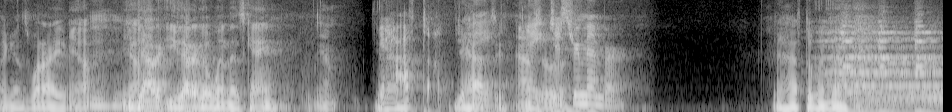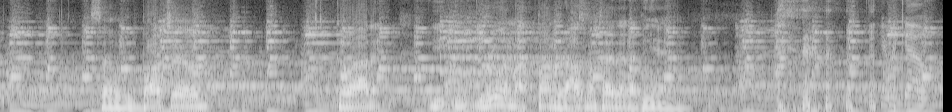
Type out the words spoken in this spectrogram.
against Winter Haven. yeah. Mm-hmm. You Yeah. got to you got to go win this game. yeah. You know? have to. You have hey, to. hey, just remember. You have to win that. So Bartow, go out it. You, you, you ruined my thunder. I was gonna play that at the end. Here we go.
